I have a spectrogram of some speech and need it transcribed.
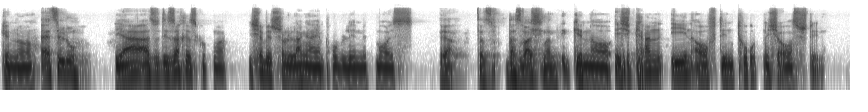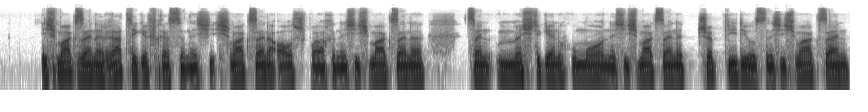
Genau. Erzähl du. Ja, also die Sache ist, guck mal, ich habe jetzt schon lange ein Problem mit Mois. Ja, das, das weiß man. Genau, ich kann ihn auf den Tod nicht ausstehen. Ich mag seine rattige Fresse nicht. Ich mag seine Aussprache nicht. Ich mag seine, sein möchte gerne Humor nicht. Ich mag seine Chöp-Videos nicht. Ich mag sein,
